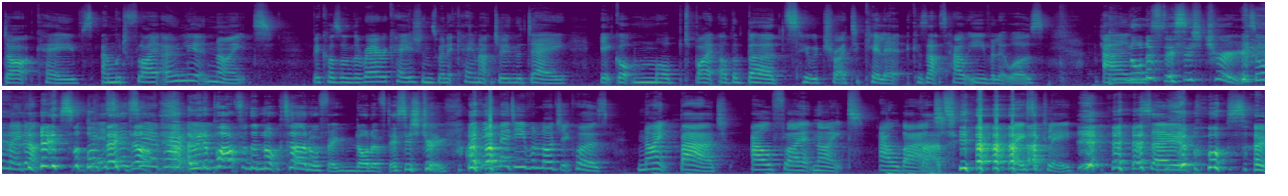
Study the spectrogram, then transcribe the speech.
dark caves, and would fly only at night because on the rare occasions when it came out during the day, it got mobbed by other birds who would try to kill it because that's how evil it was. And None of this is true. it's all made up. It's all It made up. I mean, apart from the nocturnal thing, none of this is true. I think medieval logic was night bad, owl fly at night, owl bad. Basically. So also,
